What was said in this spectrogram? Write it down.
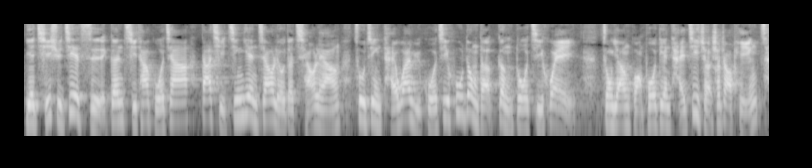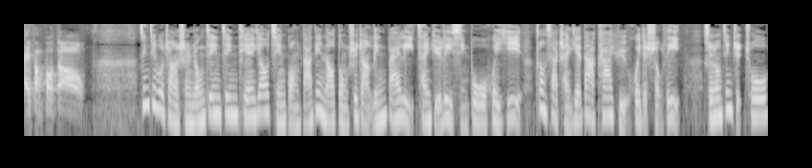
也期许借此跟其他国家搭起经验交流的桥梁，促进台湾与国际互动的更多机会。中央广播电台记者肖照平采访报道。经济部长沈荣金今天邀请广达电脑董事长林百里参与例行部务会议，创下产业大咖与会的首例。沈荣金指出，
